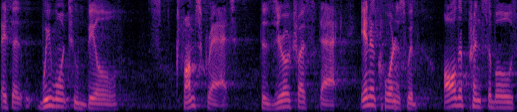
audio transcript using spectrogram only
they said, we want to build from scratch the zero trust stack in accordance with all the principles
